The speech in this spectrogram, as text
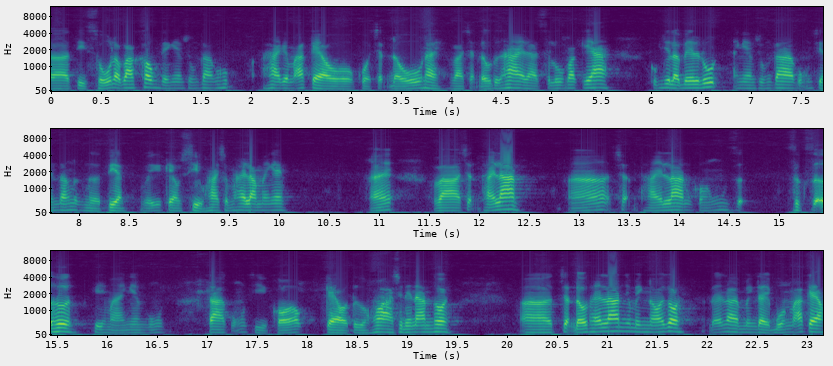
uh, tỷ số là 30 thì anh em chúng ta cũng hút hai cái mã kèo của trận đấu này. Và trận đấu thứ hai là Slovakia cũng như là Belarus anh em chúng ta cũng chiến thắng được nửa tiền với cái kèo xỉu 2.25 anh em. Đấy và trận Thái Lan à, trận Thái Lan có rực rỡ hơn khi mà anh em cũng ta cũng chỉ có kèo từ hòa cho đến ăn thôi. À, trận đấu Thái Lan như mình nói rồi đấy là mình đẩy bốn mã kèo.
